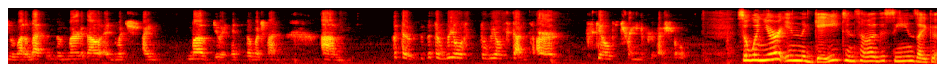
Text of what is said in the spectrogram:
do a lot of lessons and learn about, and which I love doing. It's so much fun. Um, but the but the real the real stunts are skilled, trained professionals. So when you're in the gate in some of the scenes, like uh,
